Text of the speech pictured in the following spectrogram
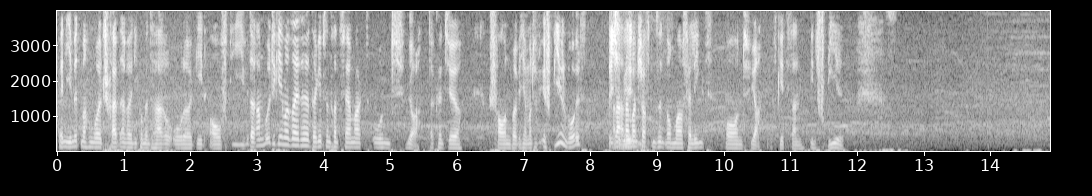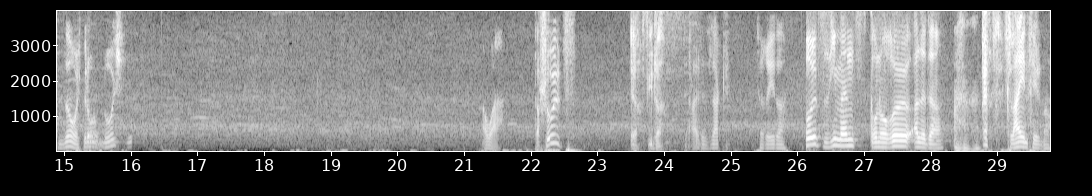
wenn ihr mitmachen wollt, schreibt einfach in die Kommentare oder geht auf die Veteran Multigamer Seite, da gibt es einen Transfermarkt und ja, da könnt ihr schauen, bei welcher Mannschaft ihr spielen wollt. Alle anderen Mannschaften sind nochmal verlinkt und ja, jetzt geht's dann ins Spiel. So, ich bin unten durch. Aua. Der Schulz! Ja, wieder. Der alte Sack. Verräter. Schulz, Siemens, Gonorrhoe, alle da. Klein fehlt noch.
